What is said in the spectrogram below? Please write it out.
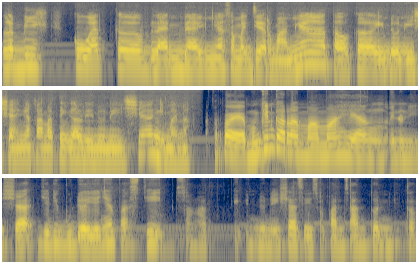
Lebih kuat ke Belandanya sama Jermannya atau ke Indonesianya karena tinggal di Indonesia gimana? apa ya mungkin karena mama yang Indonesia jadi budayanya pasti sangat Indonesia sih sopan santun gitu.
